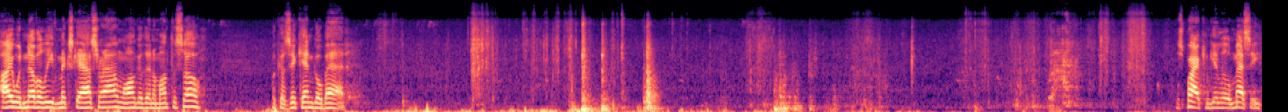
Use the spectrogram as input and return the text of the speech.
I would never leave mixed gas around longer than a month or so because it can go bad. This part can get a little messy.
